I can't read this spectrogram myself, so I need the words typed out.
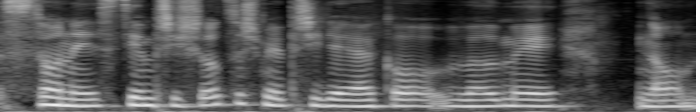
Sony s tím přišlo, což mi přijde jako velmi no,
